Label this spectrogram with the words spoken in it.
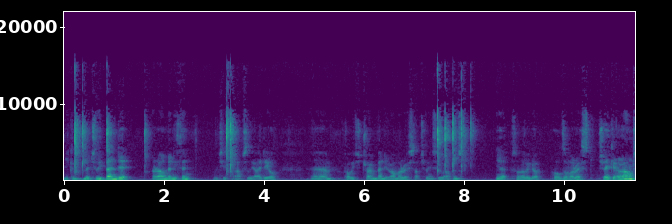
you can literally bend it around anything, which is absolutely ideal. Um, probably just try and bend it around my wrist actually and see what happens. Yeah, so there we go. Holds on my wrist. Shake it around.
